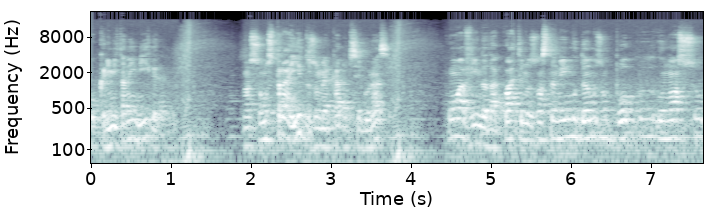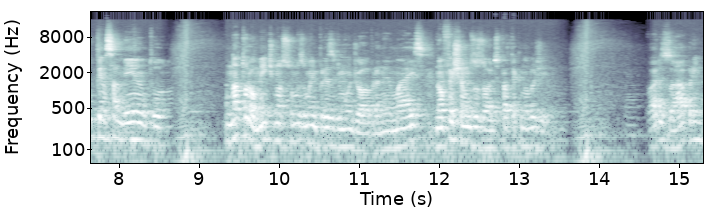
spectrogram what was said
o crime também migra. Nós somos traídos no mercado de segurança. Com a vinda da Quaternos, nós também mudamos um pouco o nosso pensamento. Naturalmente, nós somos uma empresa de mão de obra, né? mas não fechamos os olhos para a tecnologia. Vários abrem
